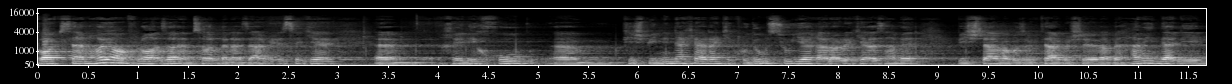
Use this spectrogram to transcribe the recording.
واکسن های آنفلوانزا امسال به نظر می‌رسه که خیلی خوب پیش بینی نکردن که کدوم سویه قراره که از همه بیشتر و بزرگتر بشه و به همین دلیل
